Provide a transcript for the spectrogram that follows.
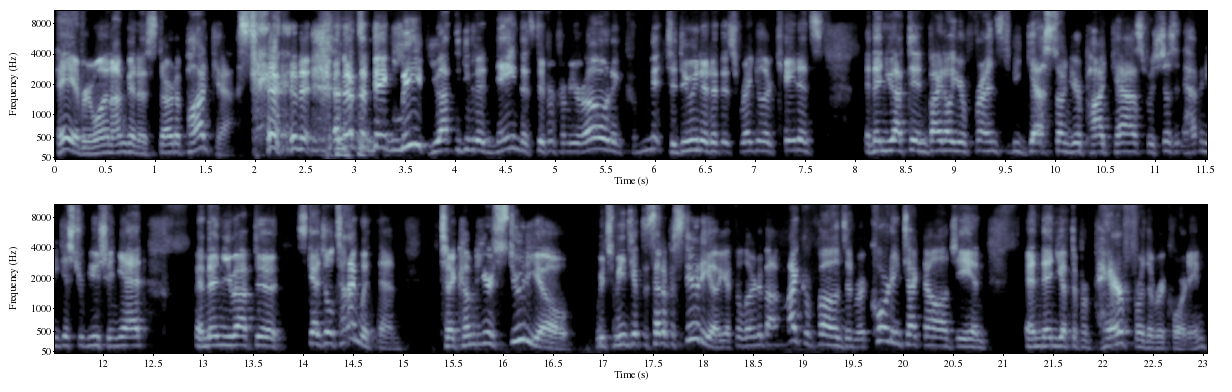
hey, everyone, I'm going to start a podcast. and, that's a big leap. You have to give it a name that's different from your own and commit to doing it at this regular cadence. And then you have to invite all your friends to be guests on your podcast, which doesn't have any distribution yet. And then you have to schedule time with them to come to your studio which means you have to set up a studio. You have to learn about microphones and recording technology, and and then you have to prepare for the recording,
